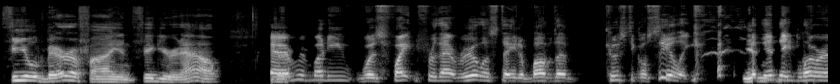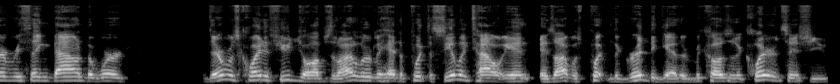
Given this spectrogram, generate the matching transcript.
field verify and figure it out. Everybody was fighting for that real estate above the acoustical ceiling. And then they'd lower everything down to where there was quite a few jobs that I literally had to put the ceiling tile in as I was putting the grid together because of the clearance issue.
